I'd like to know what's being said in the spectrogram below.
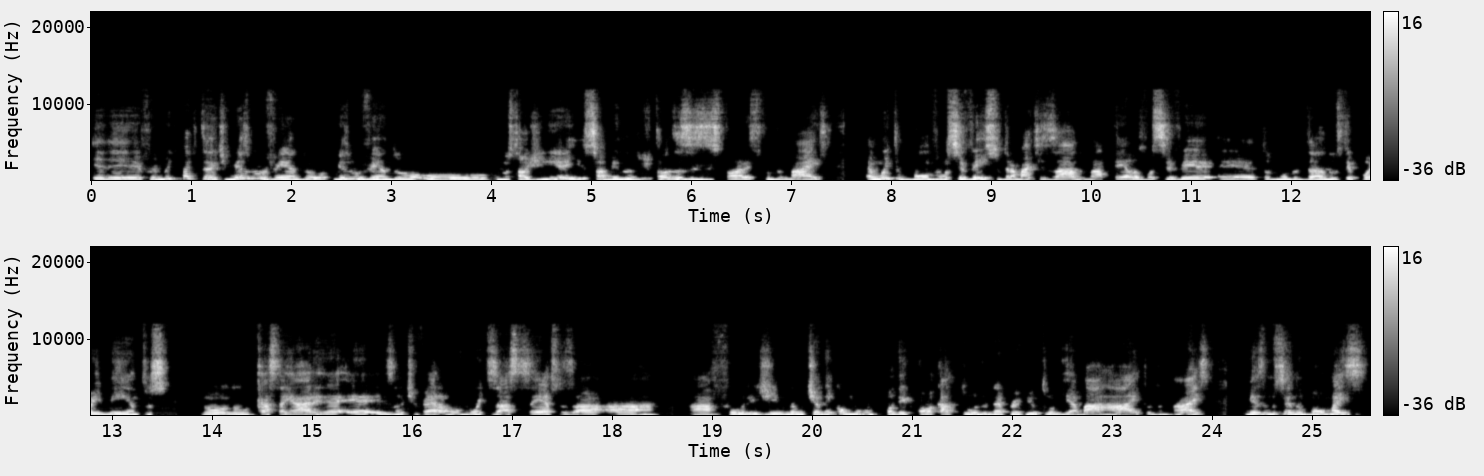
ele foi muito impactante. Mesmo vendo, mesmo vendo o, o Nostalgia e sabendo de todas as histórias e tudo mais, é muito bom você ver isso dramatizado na tela. Você vê é, todo mundo dando os depoimentos. No, no Castanhari, né, é, eles não tiveram muitos acessos a, a a não tinha nem como poder colocar tudo, né? Porque o YouTube ia barrar e tudo mais, mesmo sendo bom, mas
